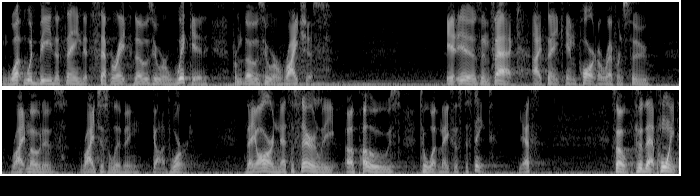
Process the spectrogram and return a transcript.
What would be the thing that separates those who are wicked from those who are righteous? It is, in fact, I think, in part a reference to right motives, righteous living, God's word they are necessarily opposed to what makes us distinct. Yes? So, to that point,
